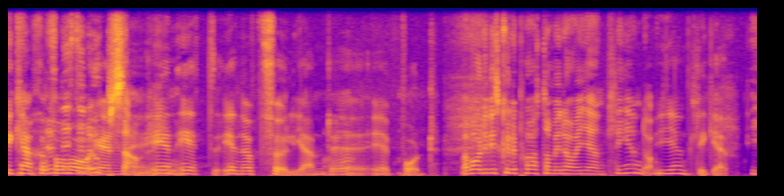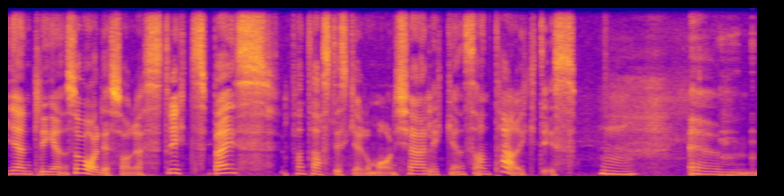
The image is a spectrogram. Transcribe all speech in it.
vi kanske En får ha en, en, ett, en uppföljande eh, podd. Vad var det vi skulle prata om idag egentligen då? Egentligen. Egentligen så var det Sara Stridsbergs fantastiska roman Kärlekens Antarktis. Ehm,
